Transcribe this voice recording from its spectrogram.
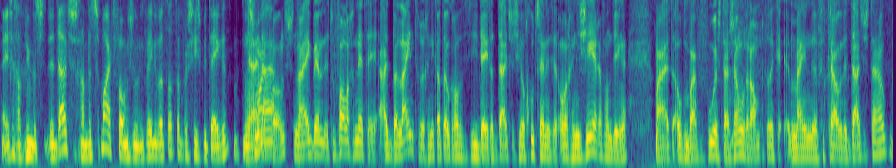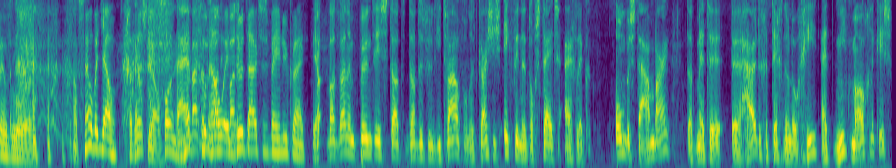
Nee, ze gaat nu met, de Duitsers gaan met smartphones doen. Ik weet niet wat dat dan precies betekent. Ja, smartphones? Nou, ik ben toevallig net uit Berlijn terug... en ik had ook altijd het idee dat Duitsers heel goed zijn in het organiseren van dingen. Maar het openbaar vervoer is daar zo'n ramp... dat ik mijn vertrouwen in de Duitsers daar ook ben verloren. gaat snel met jou. Gaat heel snel. Gewoon nee, het vertrouwen goed, wat, in de Duitsers ben je nu kwijt. Ja. Wat wel een punt is, dat, dat natuurlijk die 1200 kastjes... ik vind het nog steeds eigenlijk onbestaanbaar dat met de uh, huidige technologie het niet mogelijk is...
